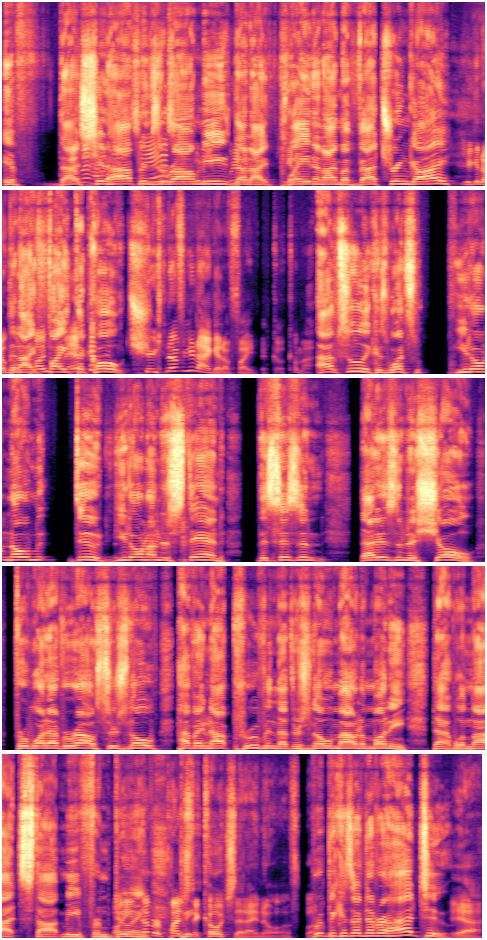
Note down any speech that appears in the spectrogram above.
If that I'm- shit happens around you- me what that you- I've you know- played and I'm a veteran guy, You're gonna then I fight the guy? coach. You're gonna. You're not gonna fight the coach. Come on. Absolutely, because what's you don't know, me, dude. You don't understand. This isn't that isn't a show for whatever else. There's no. Have I not proven that there's no amount of money that will not stop me from Well, doing? never punched be- the coach that I know of. But, because I've never had to. yeah.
